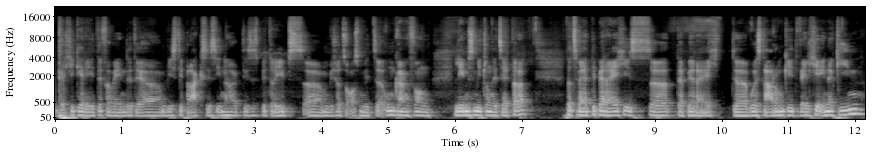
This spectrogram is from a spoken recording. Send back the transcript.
welche Geräte verwendet er, wie ist die Praxis innerhalb dieses Betriebs, ähm, wie schaut es aus mit Umgang von Lebensmitteln etc. Der zweite Bereich ist äh, der Bereich, der, wo es darum geht, welche Energien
